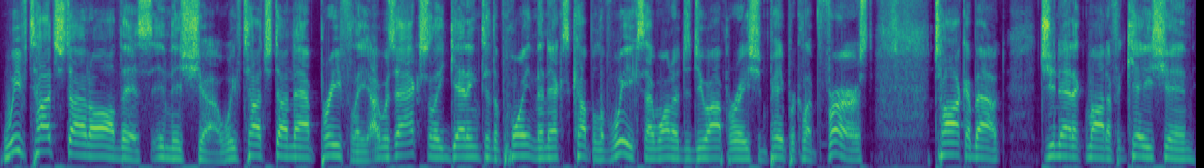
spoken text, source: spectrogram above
We've touched on all this in this show. We've touched on that briefly. I was actually getting to the point in the next couple of weeks. I wanted to do Operation Paperclip first, talk about genetic modification,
